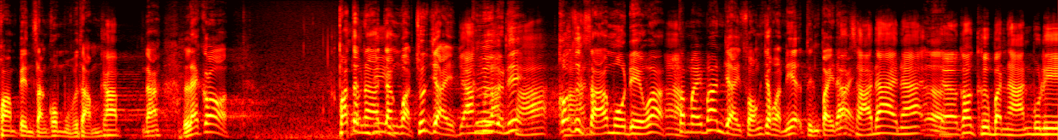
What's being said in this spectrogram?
ความเป็นสังคมอุปถัมภ์ครับ นะและก็ พัฒนาคนที่จังหวัดชุดใหญ่ยังคือเดี๋ยวนี้รักษาเขาศึกษาโมเดลว่าอ่า ทำไมบ้านใหญ่สองจังหวัดเนี้ยถึงไปได้ รักษาได้นะเออเออก็คือบรรหารบุรี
